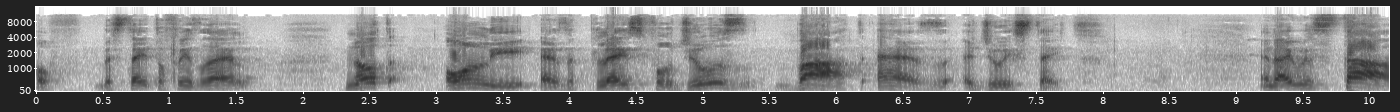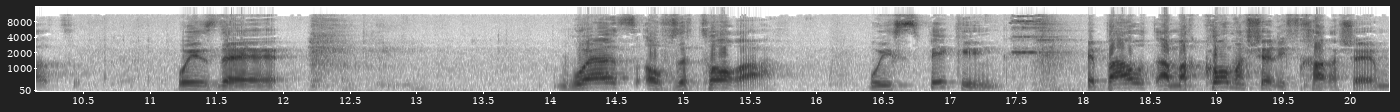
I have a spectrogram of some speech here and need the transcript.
of the state of Israel, not only as a place for Jews, but as a Jewish state. And I will start with the words of the Torah. We're speaking about המקום אשר יבחר השם,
